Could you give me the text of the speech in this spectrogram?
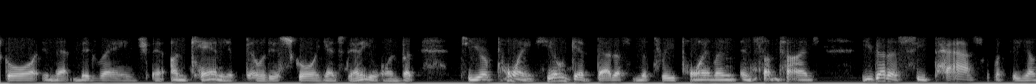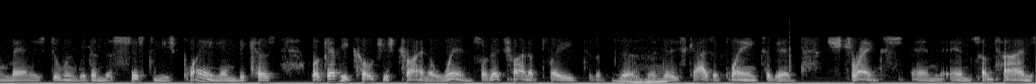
score in that mid-range, uncanny ability to score against anyone. But to your point, he'll get better from the three-point line, and sometimes you got to see past what the young man is doing within the system he's playing in because look every coach is trying to win so they're trying to play to the, mm-hmm. the, the these guys are playing to their strengths and and sometimes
